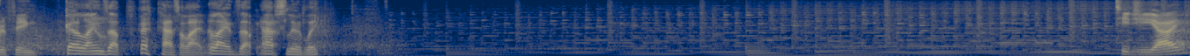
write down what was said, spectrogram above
everything Kind of lines up. has aligned. lines up. Lines up. Absolutely. TGI.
